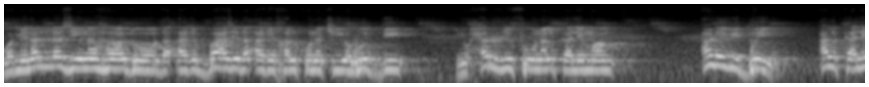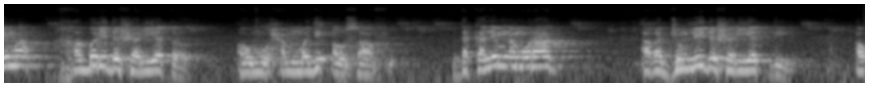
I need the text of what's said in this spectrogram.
ومن الذين هادوا د هغه بعضې د هغه خلکو نه چې یهود دي یحرفون الکلمه اړوي دوی الکلمه خبرې د شریعت او محمدي اوصاف د کلم نه مراد هغه جملې د شریعت دي او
